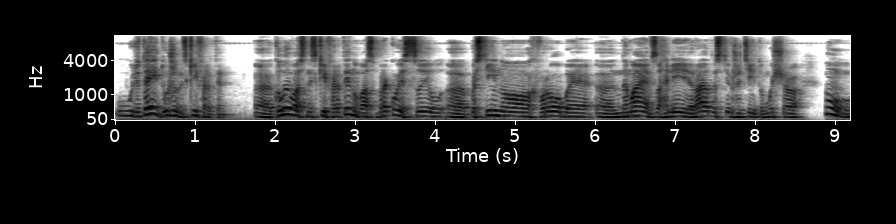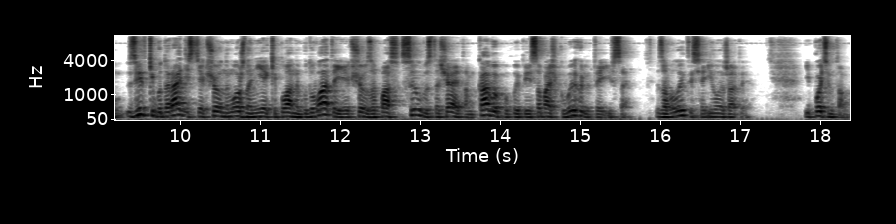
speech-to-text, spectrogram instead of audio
У людей дуже низький ферритин. Е, Коли у вас низький ферритин, у вас бракує сил, е, постійно хвороби, е, немає взагалі радості в житті, тому що ну, звідки буде радість, якщо не можна ніякі плани будувати, якщо запас сил вистачає там кави попити і собачку вигуляти, і все, завалитися і лежати. І потім там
